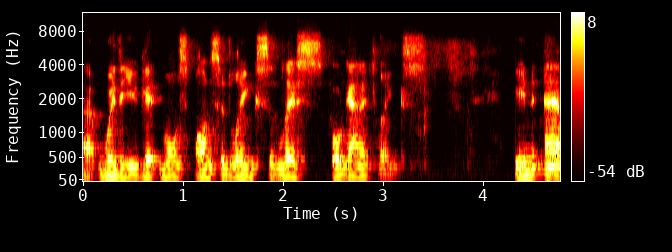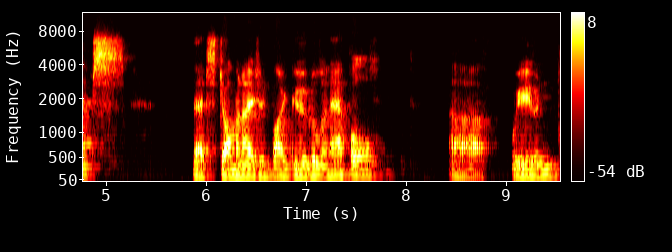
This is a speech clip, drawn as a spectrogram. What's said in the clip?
uh, whether you get more sponsored links and less organic links. In apps, that's dominated by Google and Apple. Uh, we even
